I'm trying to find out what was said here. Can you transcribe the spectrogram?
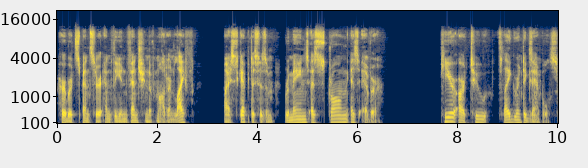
Herbert Spencer and the Invention of Modern Life, my skepticism remains as strong as ever. Here are two flagrant examples.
